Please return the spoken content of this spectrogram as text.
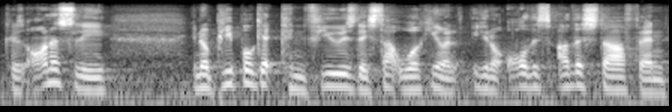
because honestly, you know, people get confused. They start working on, you know, all this other stuff. And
